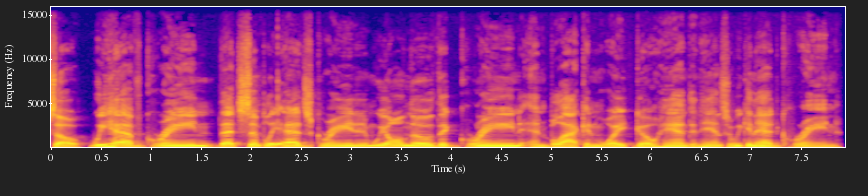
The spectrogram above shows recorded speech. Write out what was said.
So we have grain that simply adds grain, and we all know that grain and black and white go hand in hand. So we can add grain.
